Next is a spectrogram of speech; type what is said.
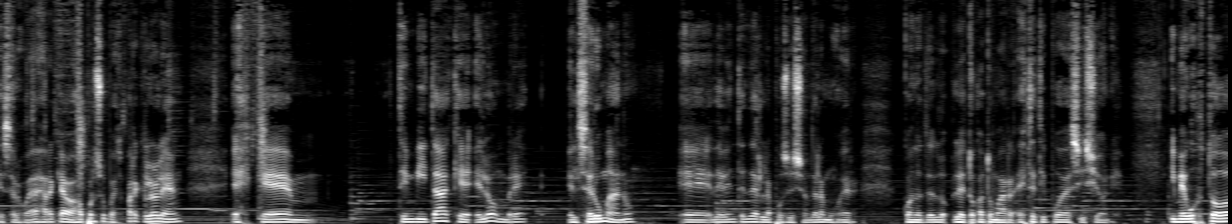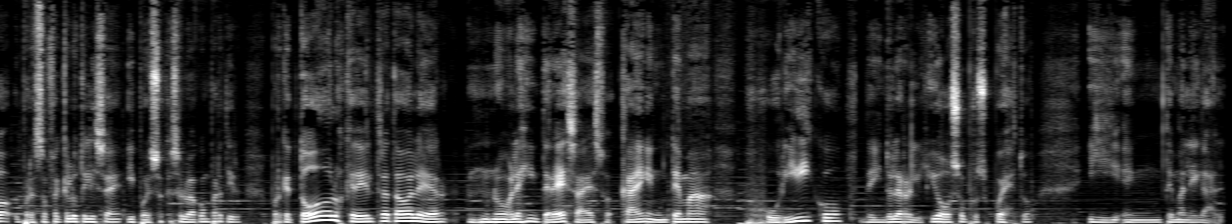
que se los voy a dejar aquí abajo por supuesto para que lo lean, es que mm, te invita a que el hombre, el ser humano, eh, debe entender la posición de la mujer cuando le toca tomar este tipo de decisiones. Y me gustó, por eso fue que lo utilicé y por eso es que se lo voy a compartir, porque todos los que he tratado de leer no les interesa eso, caen en un tema jurídico, de índole religioso, por supuesto, y en un tema legal.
